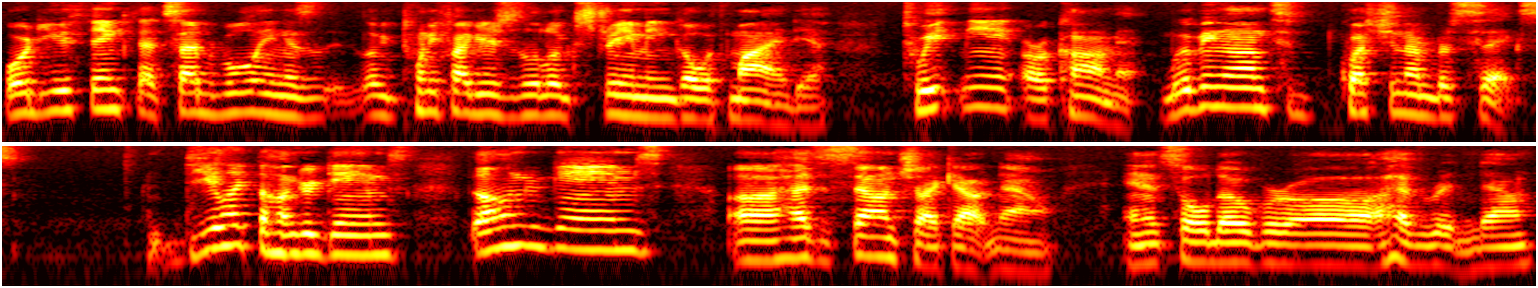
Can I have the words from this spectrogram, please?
Or do you think that cyberbullying is like 25 years is a little extreme and go with my idea? Tweet me or comment. Moving on to question number six. Do you like the Hunger Games? The Hunger Games uh, has a soundtrack out now, and it sold over, uh, I have it written down,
